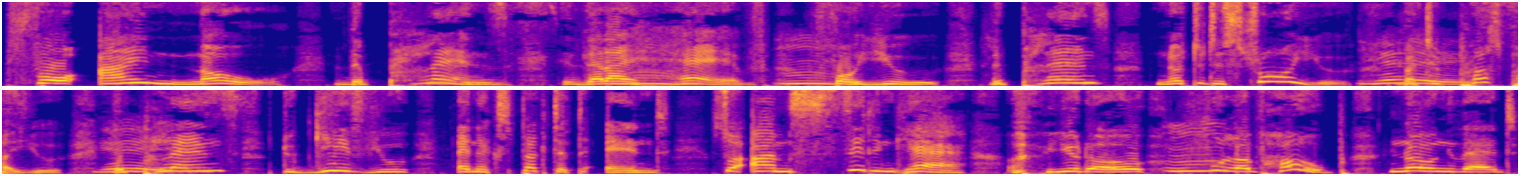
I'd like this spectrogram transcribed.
"For I know the plans yes. that I mm. have mm. for you, the plans not to destroy you, yes. but to prosper you, yes. the plans to give you an expected end." So I'm sitting here, you know, mm. full of hope, knowing that,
